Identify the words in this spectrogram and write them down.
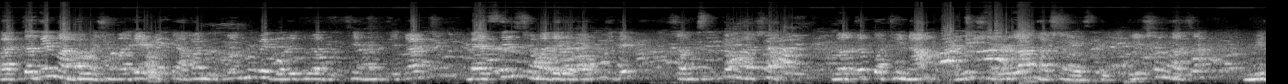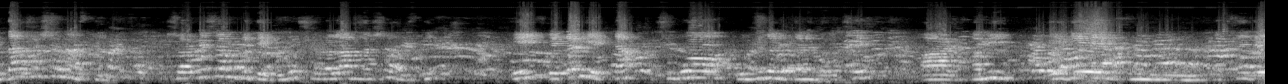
বাচ্চাদের মাধ্যমে সমাজে এটাকে আবার নতুনভাবে গড়ে তোলা দিচ্ছে এবং যেটার মেসেজ সমাজে দেওয়া হচ্ছে যে সংস্কৃত ভাষা নত কঠিনা आणि सरला भाषा असते एषा भाषा मृता भाषा नास्ति সর্বেশাম কৃতে এবং সরলা ভাষা আসতে এই এটারই একটা শুভ উদ্বোধন এখানে হয়েছে আর আমি এই যে উম, আজকে যে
